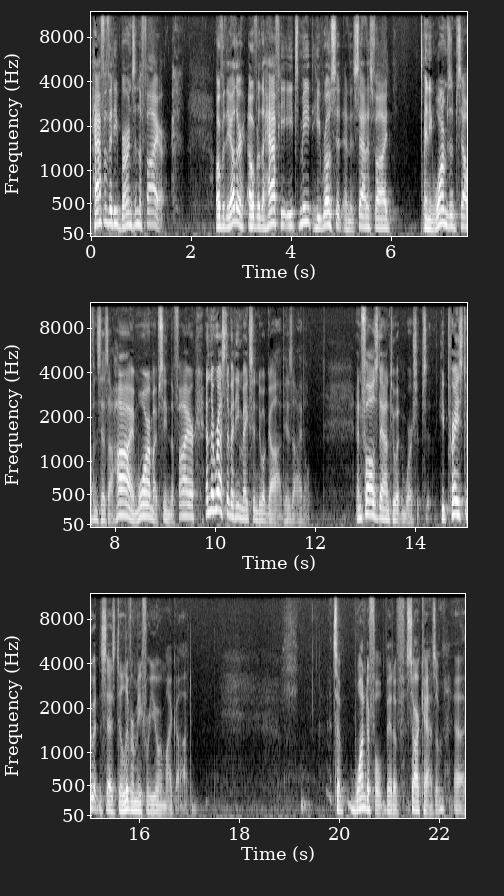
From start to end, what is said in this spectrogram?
Half of it he burns in the fire. Over the other, over the half he eats meat, he roasts it and is satisfied. And he warms himself and says, Aha, I'm warm, I've seen the fire. And the rest of it he makes into a god, his idol and falls down to it and worships it. He prays to it and says, Deliver me, for you are my God. It's a wonderful bit of sarcasm uh,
